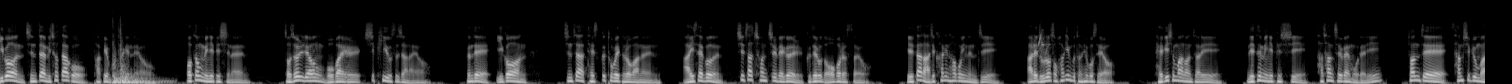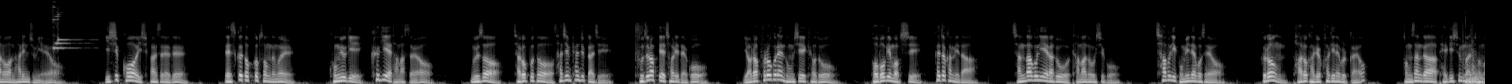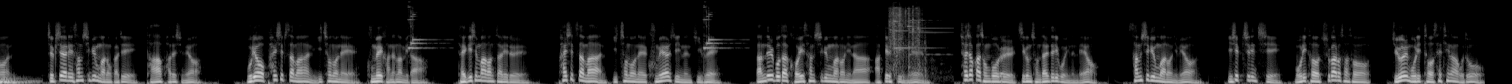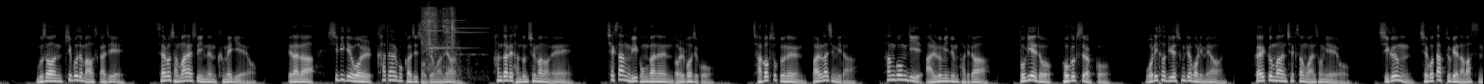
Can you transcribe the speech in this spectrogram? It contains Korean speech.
이건 진짜 미쳤다고 밖에 못하겠네요. 보통 미니 PC는 저전령 모바일 CPU 쓰잖아요. 근데 이건 진짜 데스크톱에 들어가는 i7 14700을 그대로 넣어버렸어요. 일단 아직 할인하고 있는지 아래 눌러서 확인부터 해보세요. 120만원짜리 니트 미니 PC 4700 모델이 현재 36만원 할인 중이에요. 20코어 28스레드 데스크톱급 성능을 공유기 크기에 담았어요. 문서, 작업부터 사진 편집까지 부드럽게 처리되고 여러 프로그램 동시에 켜도 버벅임 없이 쾌적합니다. 장바구니에라도 담아놓으시고 차분히 고민해보세요. 그럼 바로 가격 확인해볼까요? 정상가 120만 천원, 즉시 할인 36만원까지 다 받으시면 무려 84만 2천원에 구매 가능합니다. 120만원짜리를 84만 2천원에 구매할 수 있는 기회 남들보다 거의 36만원이나 아낄 수 있는 최저가 정보를 지금 전달드리고 있는데요. 36만원이면 27인치 모니터 추가로 사서 듀얼 모니터 세팅하고도 무선 키보드 마우스까지 새로 장만할 수 있는 금액이에요. 게다가 12개월 카드 할부까지 적용하면 한 달에 단돈 7만원에 책상 위 공간은 넓어지고 작업 속도는 빨라집니다. 항공기 알루미늄 바디라 보기에도 고급스럽고 모니터 뒤에 숨겨버리면 깔끔한 책상 완성이에요. 지금 재고 딱 두 개 남았습니다.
